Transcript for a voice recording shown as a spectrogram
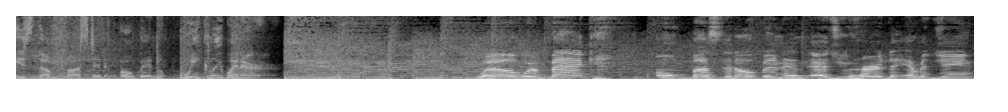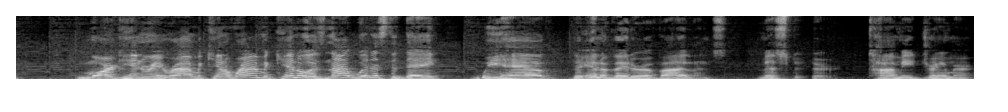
is the Busted Open Weekly Winner. Well, we're back on Busted Open, and as you heard the imaging, Mark Henry and Ryan McKinnell. Ryan McKinnell is not with us today. We have the innovator of violence, Mr. Tommy Dreamer.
